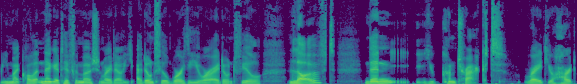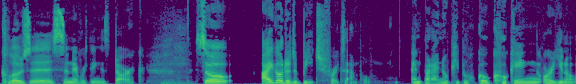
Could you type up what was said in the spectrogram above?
you might call it negative emotion right I don't feel worthy or I don't feel loved, then you contract, right? Your heart closes and everything is dark. So I go to the beach, for example, and but I know people who go cooking or you know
